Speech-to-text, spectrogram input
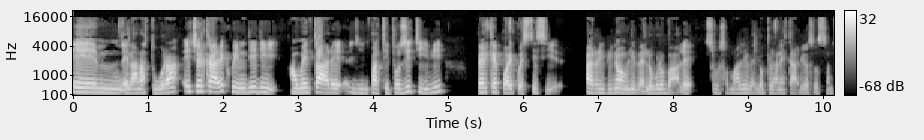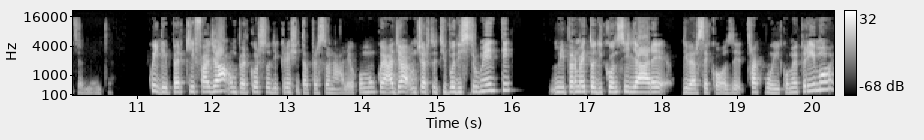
e, ehm, e la natura e cercare quindi di aumentare gli impatti positivi perché poi questi si arrivino a un livello globale, insomma a livello planetario sostanzialmente. Quindi per chi fa già un percorso di crescita personale o comunque ha già un certo tipo di strumenti, mi permetto di consigliare diverse cose, tra cui come primo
